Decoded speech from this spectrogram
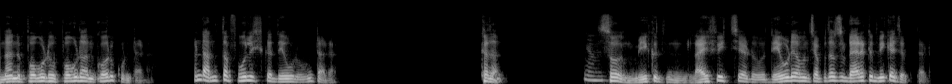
నన్ను పొగుడు, పొగుడు అని కోరుకుంటాడా? అంటే అంత ఫూలిష్‌గా దేవుడు ఉంటాడా? కదా! సో, మీకు లైఫ్ ఇచ్చాడు. దేవుడు ఏమైనా చెప్పదలుచుకుంటే డైరెక్ట్ మీకే చెప్తాడు.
